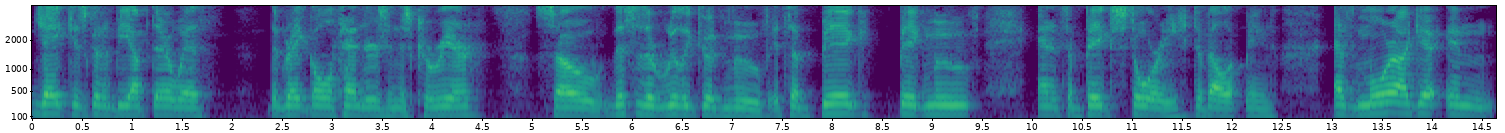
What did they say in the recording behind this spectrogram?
Jake is going to be up there with the great goaltenders in his career. So this is a really good move. It's a big, big move, and it's a big story developing as more I get in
